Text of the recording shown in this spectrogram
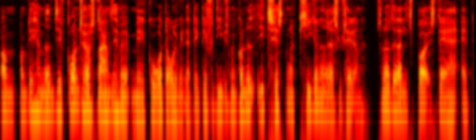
om, om det her med, det er grund til at også snakke om det her med, med gode og dårlige vinterdæk, det er fordi, hvis man går ned i testen og kigger ned i resultaterne, så noget, af det, der er lidt spøjs, det er, at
